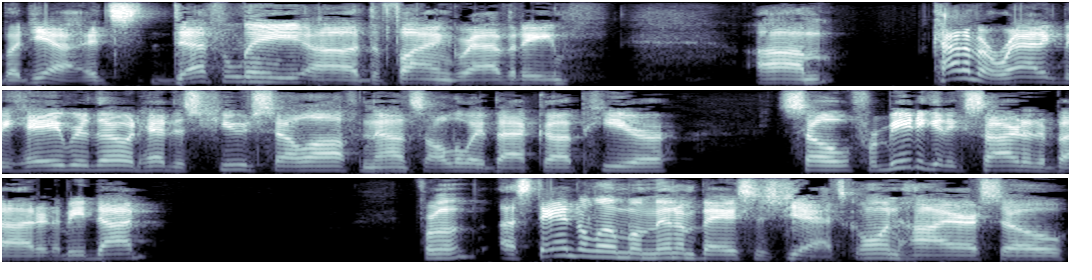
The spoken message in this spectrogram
But yeah, it's definitely uh, defying gravity. Um, kind of erratic behavior though. It had this huge sell-off, and now it's all the way back up here. So for me to get excited about it, I mean, not from a standalone momentum basis, yeah, it's going higher. So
